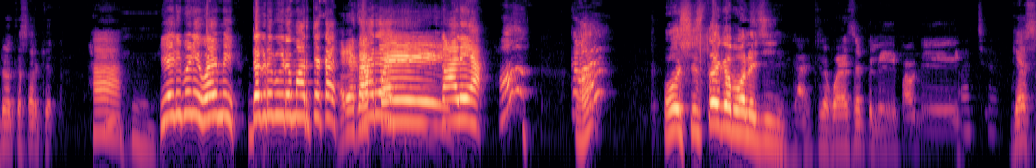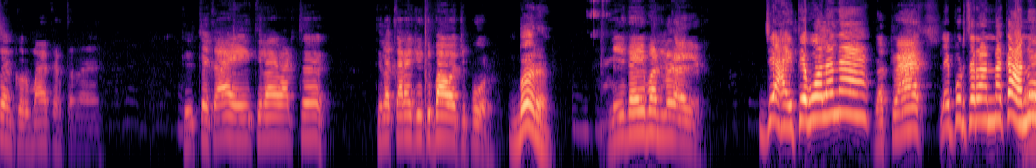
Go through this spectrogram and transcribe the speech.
डोकं सारखं हा. येडी बिडी होय मी. दगड बिगड मारते काय? अरे! काळ्या. हो? शिस्त आहे का बोलायची? आणि तिला. गॅस सहन करू माया करताना तिचं काय आहे, तिला वाटतं तिला करायची होती भावाची पोर. बर. मी नाही म्हणलो डायरेक्ट जे आहे ते बोला ना. क्लास लय पुढचं रान नका आणू.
